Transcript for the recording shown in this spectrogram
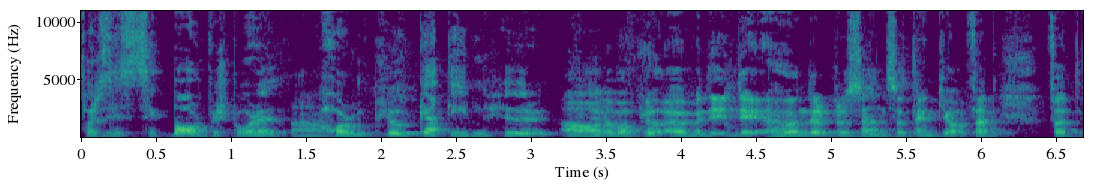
för sitt, barn. Förstår du? Har de pluggat in hur... Ja, de har plu- ja, men det, det, 100 procent så tänker jag. För att, för att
